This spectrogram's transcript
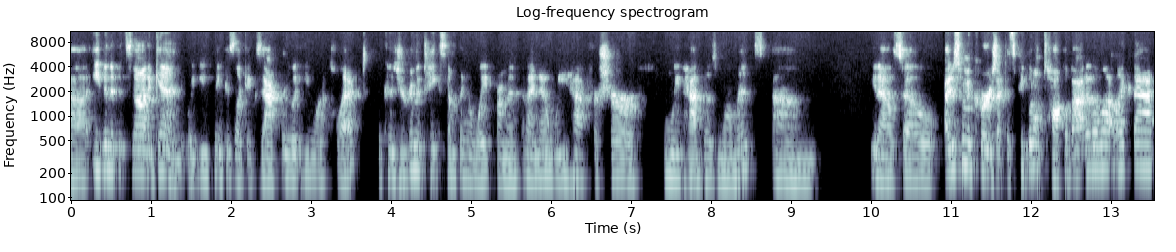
Uh, even if it's not, again, what you think is like exactly what you want to collect, because you're going to take something away from it. And I know we have for sure when we've had those moments. Um, you know, so I just want to encourage that because people don't talk about it a lot like that.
